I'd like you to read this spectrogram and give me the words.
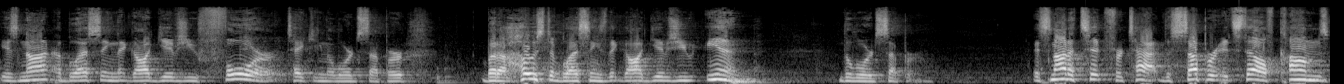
is not a blessing that God gives you for taking the Lord's Supper, but a host of blessings that God gives you in the Lord's Supper. It's not a tit for tat. The supper itself comes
